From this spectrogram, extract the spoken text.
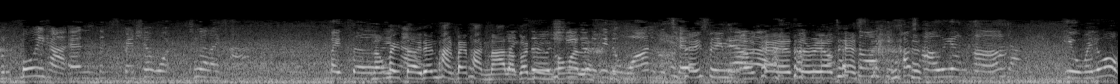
คุณปุ้ยค่ะ and the special one ชื่ออะไรคะ ใบเตยน้องใบเตยเดินผ่านไปผ่านมาเราก็ดึงเข้ามาเลยมี the one who tastes Tasting, Yeah. okay, it's a real ใบเตย test. กินข้าวเช้าหรือยังคะหิวไหมลูก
